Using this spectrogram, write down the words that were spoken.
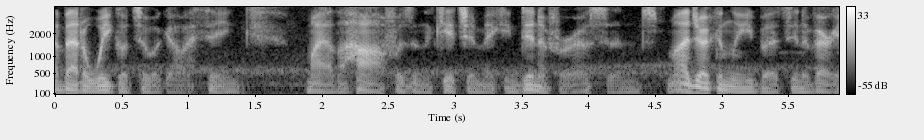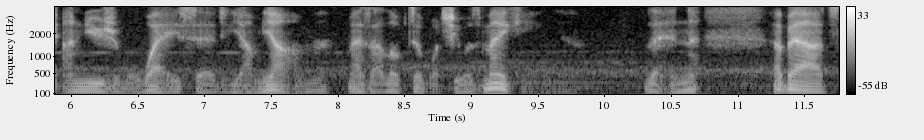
about a week or two ago, I think, my other half was in the kitchen making dinner for us, and I jokingly, but in a very unusual way, said yum yum as I looked at what she was making. Then, about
